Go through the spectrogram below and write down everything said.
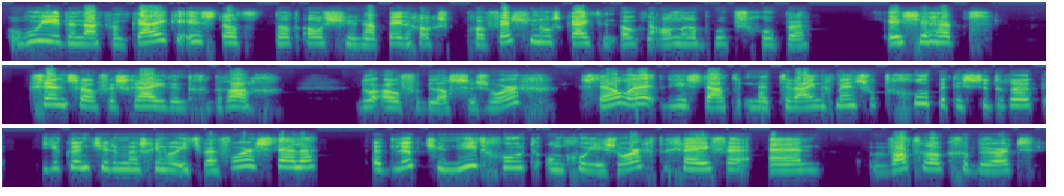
Hoe je ernaar kan kijken is dat, dat als je naar pedagogische professionals kijkt en ook naar andere beroepsgroepen, is je hebt grensoverschrijdend gedrag door overbelaste zorg. Stel, hè, je staat met te weinig mensen op de groep, het is te druk. Je kunt je er misschien wel iets bij voorstellen. Het lukt je niet goed om goede zorg te geven. En wat er ook gebeurt,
